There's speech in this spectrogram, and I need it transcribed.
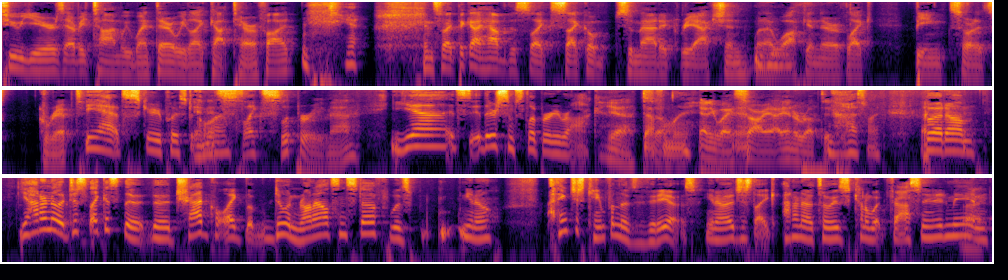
two years, every time we went there, we like got terrified. yeah, And so I think I have this like psychosomatic reaction when Mm-hmm. I walk in there of like being sort of gripped. yeah, it's a scary place to And climb. it's like slippery, man. yeah, it's there's some slippery rock. Yeah. so- definitely. anyway, sorry, I interrupted. That's fine. But um, yeah, I don't know. It just like it's the the trad like the, doing runouts and stuff was, you know, I think just came from those videos. You know, it's just like I don't know. It's always kind of what fascinated me. Right. And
